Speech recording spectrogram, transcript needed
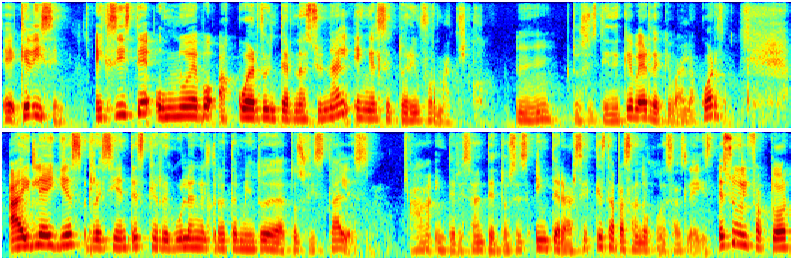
eh, ¿qué dice? Existe un nuevo acuerdo internacional en el sector informático. Entonces tiene que ver de qué va el acuerdo. Hay leyes recientes que regulan el tratamiento de datos fiscales. Ah, interesante. Entonces, enterarse qué está pasando con esas leyes. Eso en el factor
